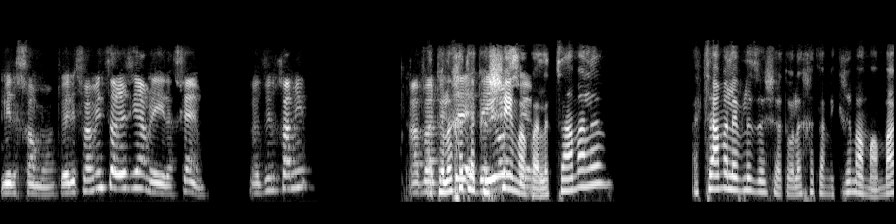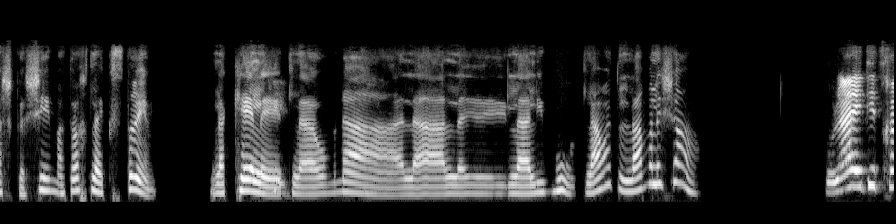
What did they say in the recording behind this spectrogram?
מלחמות, ולפעמים צריך גם להילחם, אז נלחמים. את הולכת לקשים, אבל את שמה לב? את שמה לב לזה שאת הולכת למקרים הממש קשים, את הולכת לאקסטרים, לקלט, כן. לאומנה, לאלימות, למה, למה לשם? אולי הייתי צריכה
